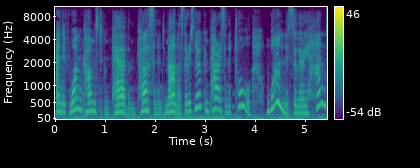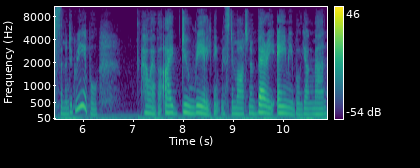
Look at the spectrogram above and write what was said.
and if one comes to compare them, person and manners, there is no comparison at all, one is so very handsome and agreeable. However, I do really think Mr. Martin a very amiable young man,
